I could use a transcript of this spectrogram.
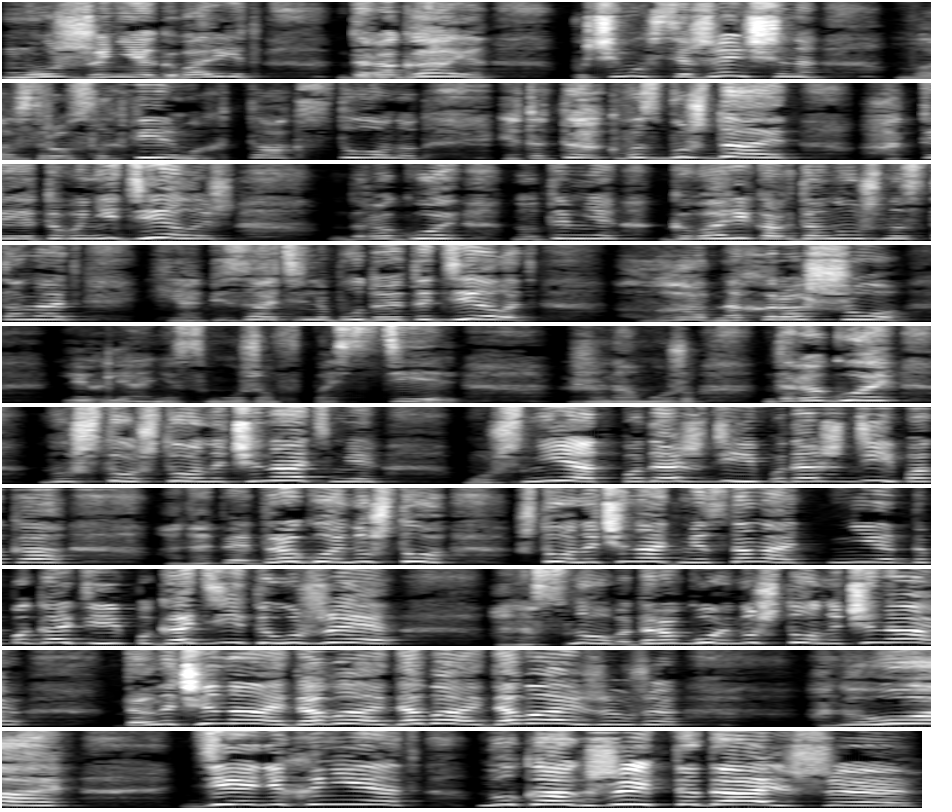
Муж жене говорит, дорогая, почему все женщины во взрослых фильмах так стонут? Это так возбуждает, а ты этого не делаешь. Дорогой, но ты мне говори, когда нужно стонать. Я обязательно буду это делать. Ладно, хорошо. Легли они с мужем в постель. Жена мужу, дорогой, ну что, что, начинать мне? Муж, нет, подожди, подожди пока. Она опять, дорогой, ну что, что, начинать мне стонать? Нет, да погоди, погоди ты уже. Она снова, дорогой, ну что, начинаю? Да начинай, давай, давай, давай же уже. Она, ой, денег нет, ну как жить-то дальше?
